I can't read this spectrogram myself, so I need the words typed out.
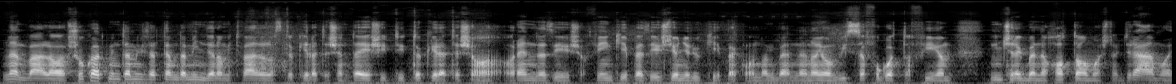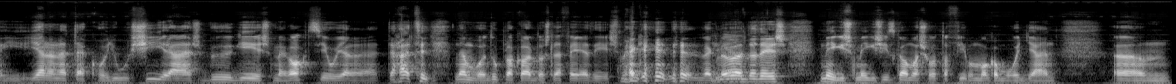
nem vállal sokat, mint említettem, de minden, amit vállal, az tökéletesen teljesíti, tökéletes a, a rendezés, a fényképezés, gyönyörű képek vannak benne, nagyon visszafogott a film, nincsenek benne hatalmas nagy drámai jelenetek, hogy új sírás, bőgés, meg akció jelenet, tehát hogy nem volt dupla kardos lefejezés, meg, meg lövöldözés, mégis, mégis izgalmas volt a film maga módján. Um,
